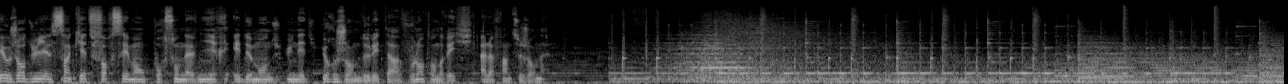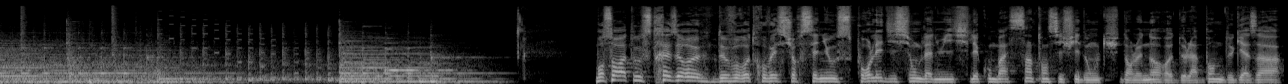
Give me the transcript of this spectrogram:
Et aujourd'hui, elle s'inquiète forcément pour son avenir et demande une aide urgente de l'État. Vous l'entendrez à la fin de ce journal. Bonsoir à tous, très heureux de vous retrouver sur CNews pour l'édition de la nuit. Les combats s'intensifient donc dans le nord de la bande de Gaza.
